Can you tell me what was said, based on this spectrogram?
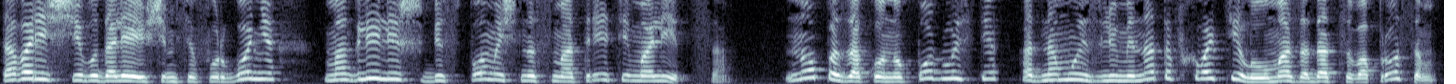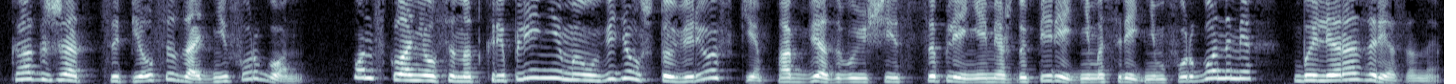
Товарищи в удаляющемся фургоне – могли лишь беспомощно смотреть и молиться. Но по закону подлости одному из люминатов хватило ума задаться вопросом, как же отцепился задний фургон. Он склонился над креплением и увидел, что веревки, обвязывающие сцепление между передним и средним фургонами, были разрезаны.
